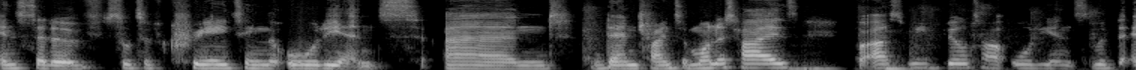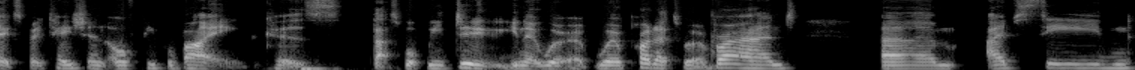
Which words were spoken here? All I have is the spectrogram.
instead of sort of creating the audience and then trying to monetize. For us, we built our audience with the expectation of people buying because that's what we do. You know, we're a, we're a product, we're a brand. Um, I've seen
